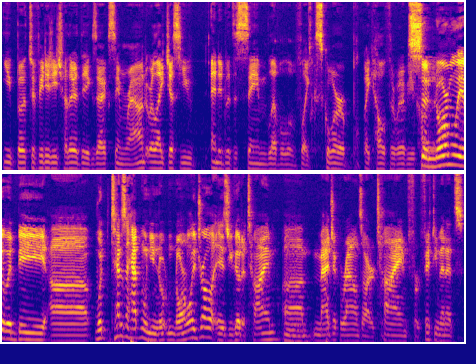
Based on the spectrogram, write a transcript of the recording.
you both defeated each other at the exact same round, or like just you ended with the same level of like score, like health or whatever you So call it? normally it would be uh, what tends to happen when you nor- normally draw is you go to time. Mm-hmm. Um, magic rounds are timed for 50 minutes.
